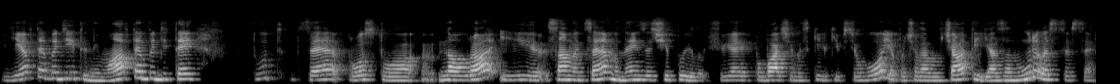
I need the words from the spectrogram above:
Є в тебе діти, нема в тебе дітей. Тут це просто на ура, і саме це мене і зачепило. Що я як побачила, скільки всього, я почала вивчати, я занурилась це все,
